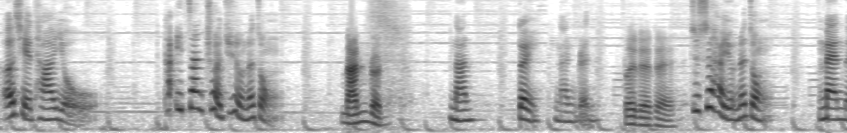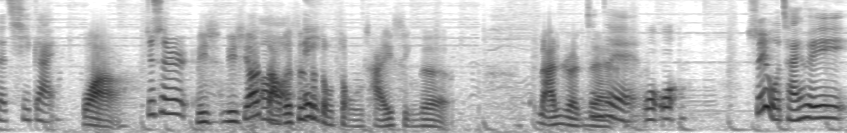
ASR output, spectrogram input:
而且他有，他一站出来就有那种男人，男，对，男人，对对对，就是还有那种 man 的气概，哇，就是你你需要找的是这种总裁型的男人呢？真的耶，我我，所以我才会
